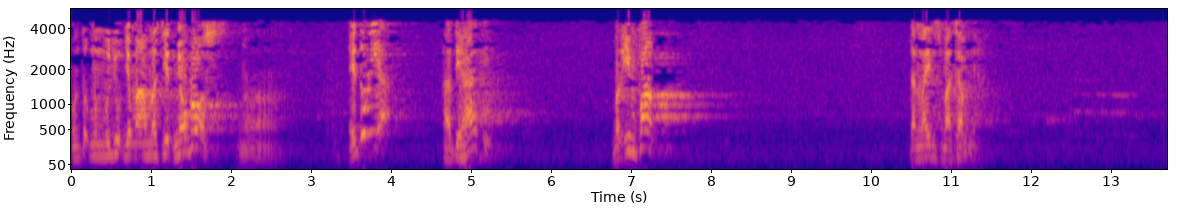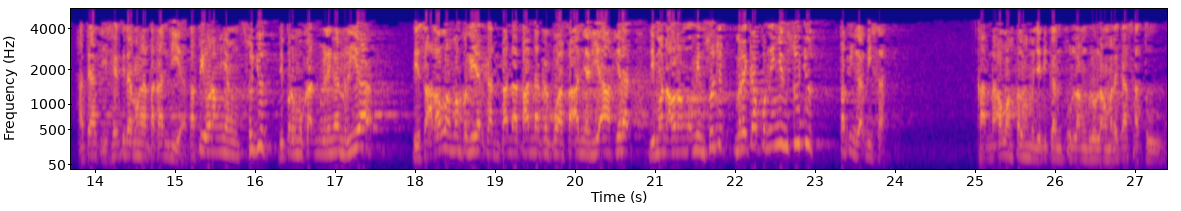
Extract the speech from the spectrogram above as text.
untuk membujuk jemaah masjid nyoblos. Nah, itu ria. Hati-hati. Berinfak. Dan lain semacamnya. Hati-hati, saya tidak mengatakan dia. Tapi orang yang sujud di permukaan dengan ria, di saat Allah memperlihatkan tanda-tanda kekuasaannya di akhirat, di mana orang mukmin sujud, mereka pun ingin sujud, tapi nggak bisa. Karena Allah telah menjadikan tulang belulang mereka satu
